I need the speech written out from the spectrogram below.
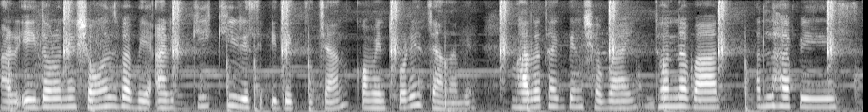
আর এই ধরনের সহজভাবে আর কি কি রেসিপি দেখতে চান, কমেন্ট করে জানাবেন। ভালো থাকবেন সবাই ধন্যবাদ আল্লাহ হাফিজ।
